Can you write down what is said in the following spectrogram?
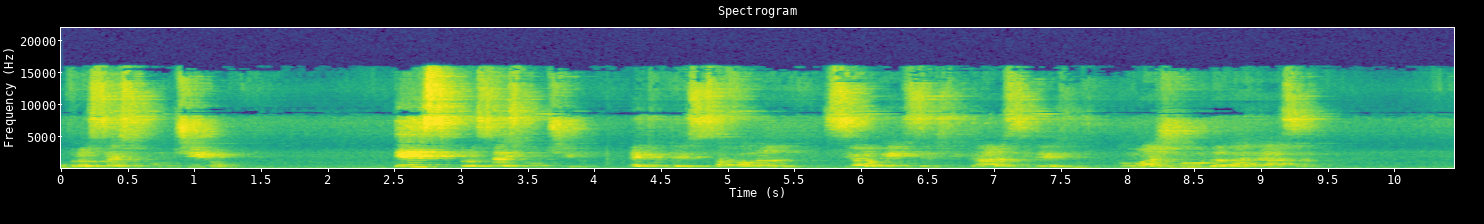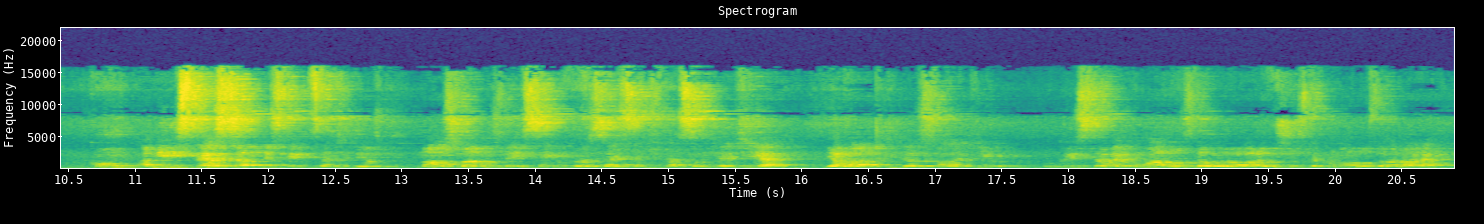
um processo contínuo. Esse processo contínuo é que o texto está falando. Se alguém santificar a si mesmo, com a ajuda da graça, com a ministração do Espírito Santo de Deus, nós vamos vencendo o processo de santificação dia a dia. E a palavra de Deus fala que o cristão é como a luz da aurora, o justo é como a luz da aurora,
